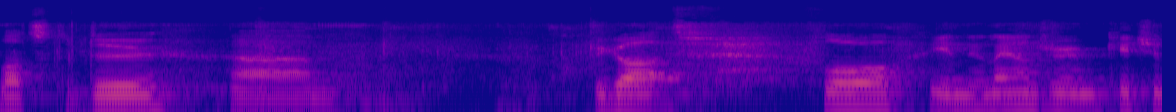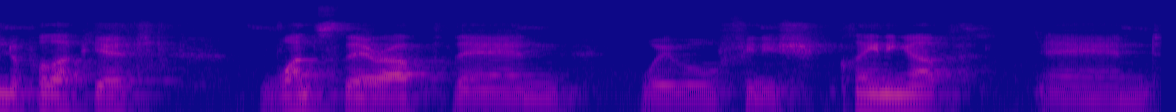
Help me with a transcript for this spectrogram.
Lots to do. Um, we got floor in the lounge room, kitchen to pull up yet. Once they're up then we will finish cleaning up and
